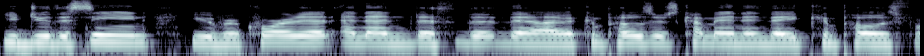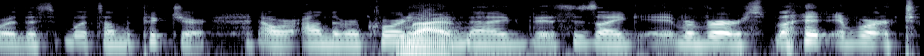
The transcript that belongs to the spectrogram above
you do the scene, you record it, and then the the, the composers come in and they compose for this what's on the picture or on the recording. Right. And like, this is like reverse, but it worked.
